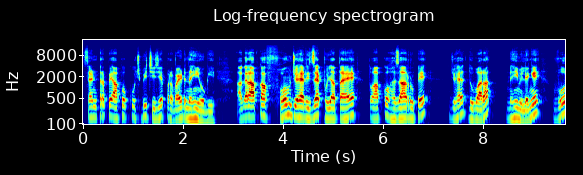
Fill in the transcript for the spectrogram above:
सेंटर पे आपको कुछ भी चीज़ें प्रोवाइड नहीं होगी। अगर आपका फॉर्म जो है रिजेक्ट हो जाता है तो आपको हज़ार रुपये जो है दोबारा नहीं मिलेंगे। वो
